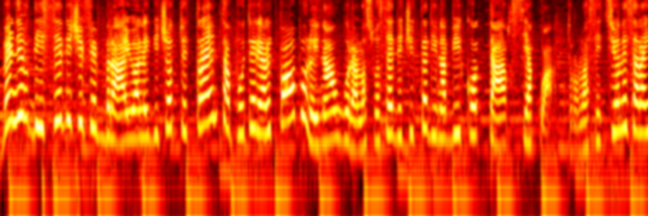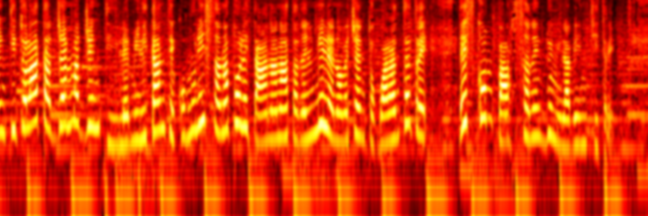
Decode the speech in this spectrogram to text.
Venerdì 16 febbraio alle 18.30 Potere al Popolo inaugura la sua sede cittadina Vico Tarsia 4. La sezione sarà intitolata Gemma Gentile, militante comunista napoletana nata nel 1943 e scomparsa nel 2023.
